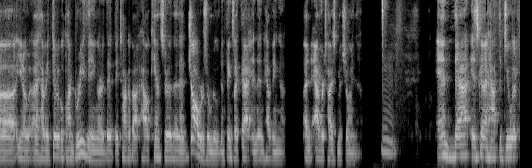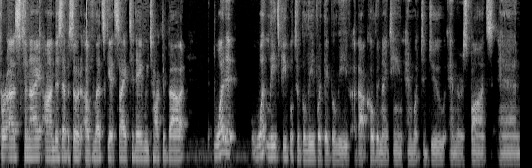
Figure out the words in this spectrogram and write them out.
uh, you know, uh, having a difficult time breathing, or that they talk about how cancer and then had jaw was removed and things like that, and then having a, an advertisement showing that. mm, And that is going to have to do it for us tonight on this episode of Let's Get Psyched. Today we talked about what it what leads people to believe what they believe about COVID nineteen and what to do and the response and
